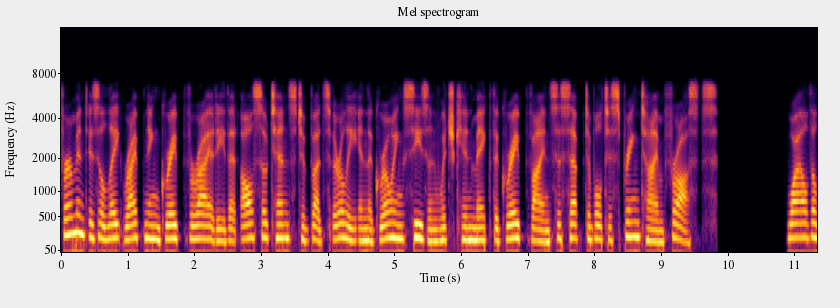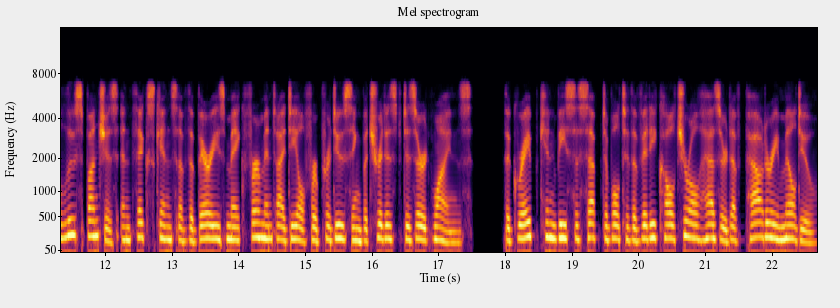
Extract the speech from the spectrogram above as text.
Furmint is a late ripening grape variety that also tends to buds early in the growing season which can make the grapevine susceptible to springtime frosts. While the loose bunches and thick skins of the berries make Furmint ideal for producing botrytized dessert wines, the grape can be susceptible to the viticultural hazard of powdery mildew.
